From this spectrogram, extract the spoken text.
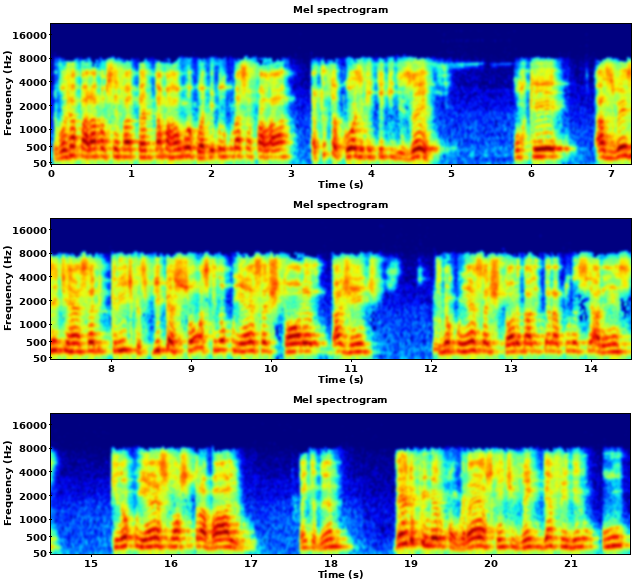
Eu vou já parar para você perguntar mais alguma coisa, porque quando começa a falar, é tanta coisa que tem que dizer, porque às vezes a gente recebe críticas de pessoas que não conhecem a história da gente, que não conhecem a história da literatura cearense, que não conhecem o nosso trabalho. Está entendendo? Desde o primeiro congresso que a gente vem defendendo o,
